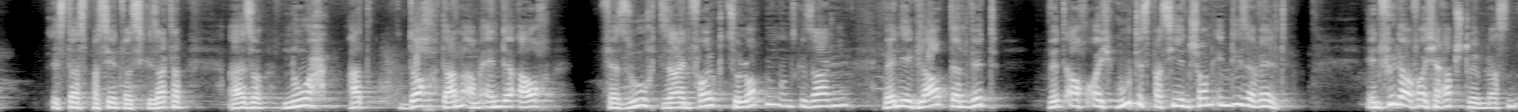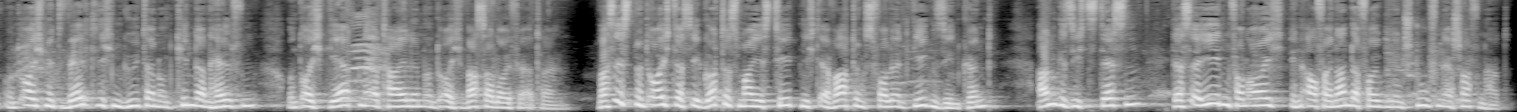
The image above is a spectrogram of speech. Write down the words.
ist das passiert, was ich gesagt habe. Also Noah hat doch dann am Ende auch versucht, sein Volk zu locken und gesagt, wenn ihr glaubt, dann wird, wird auch euch Gutes passieren, schon in dieser Welt. In Fülle auf euch herabströmen lassen und euch mit weltlichen Gütern und Kindern helfen und euch Gärten erteilen und euch Wasserläufe erteilen. Was ist mit euch, dass ihr Gottes Majestät nicht erwartungsvoll entgegensehen könnt, angesichts dessen, dass er jeden von euch in aufeinanderfolgenden Stufen erschaffen hat?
